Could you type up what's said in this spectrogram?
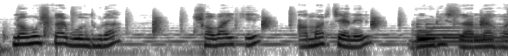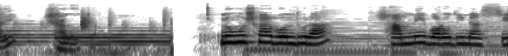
নমস্কার বন্ধুরা, সবাইকে আমার চ্যানেল গৌরীশ রান্নাঘরে স্বাগত। নমস্কার বন্ধুরা, সামনেই বড়দিন আসছে,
